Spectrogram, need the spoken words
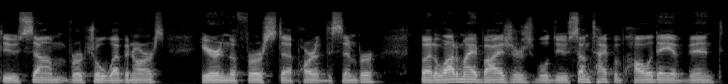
do some virtual webinars here in the first uh, part of December, but a lot of my advisors will do some type of holiday event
